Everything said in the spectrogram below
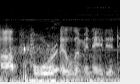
Op 4 eliminated.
